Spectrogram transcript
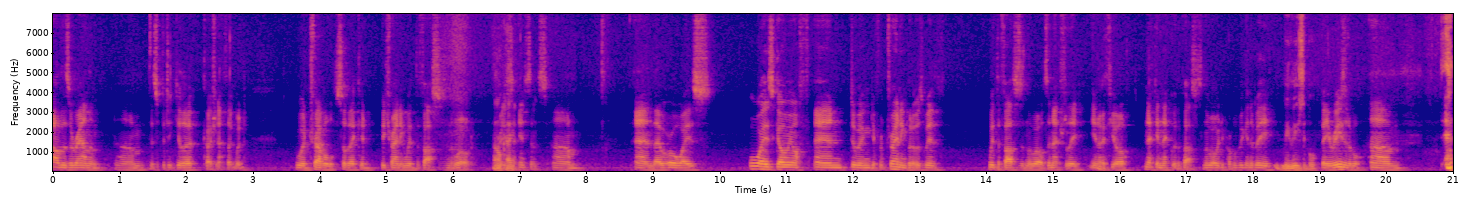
others around them. Um, this particular coach and athlete would would travel so they could be training with the fastest in the world. For Okay. instance, um, and they were always always going off and doing different training, but it was with with the fastest in the world. So naturally, you know, if you're neck and neck with the fastest in the world, you're probably going to be Be reasonable. be reasonable. Um,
